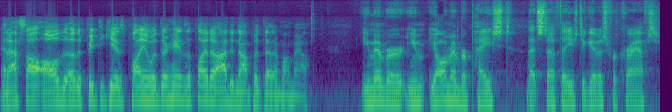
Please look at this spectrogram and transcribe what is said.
and I saw all the other 50 kids playing with their hands of Play-Doh, I did not put that in my mouth. You remember you y'all remember paste that stuff they used to give us for crafts?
